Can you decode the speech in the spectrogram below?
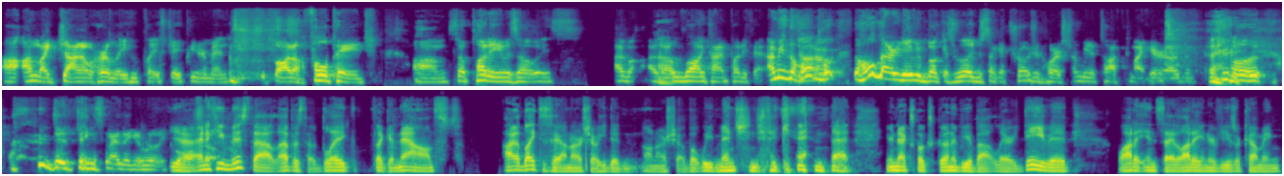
Uh, unlike John O'Hurley, who plays J. Peterman, he bought a full page. Um, so Putty was always. I'm, a- I'm a Oh. long time Putty fan. I mean, the whole O- the whole Larry David book is really just like a Trojan horse for me to talk to my heroes and people who, who did things that I think are really cool. Yeah, and if you missed that episode, Blake like announced. I'd like to say on our show, he didn't on our show, but we mentioned it again that your next book's going to be about Larry David. A lot of insight, a lot of interviews are coming,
